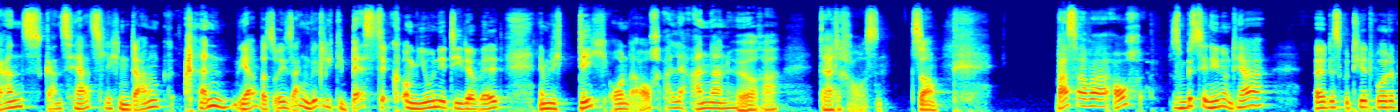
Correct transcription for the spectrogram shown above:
ganz, ganz herzlichen Dank an, ja, was soll ich sagen, wirklich die beste Community der Welt, nämlich dich und auch alle anderen Hörer da draußen. So. Was aber auch so ein bisschen hin und her äh, diskutiert wurde,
